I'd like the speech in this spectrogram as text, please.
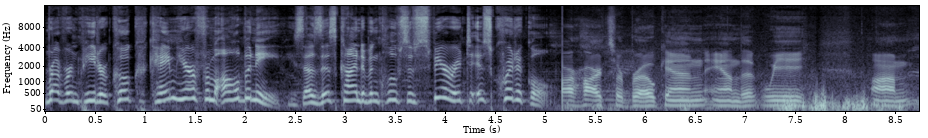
Reverend Peter Cook came here from Albany. He says this kind of inclusive spirit is critical. Our hearts are broken and that we um,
